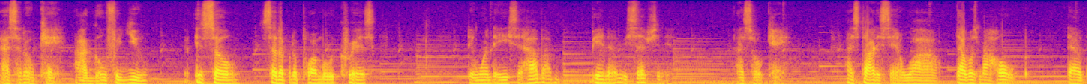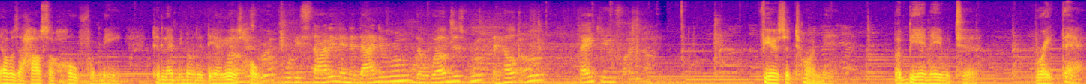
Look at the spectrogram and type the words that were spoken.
I said, okay, I'll go for you. And so set up an appointment with Chris. Then one day he said, how about being a receptionist? I said, okay. I started saying, wow, that was my hope. That, that was a house of hope for me to let me know that there the is hope. Group will be starting in the dining room, the wellness group, the health group. Thank you. Fears of torment, but being able to break that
